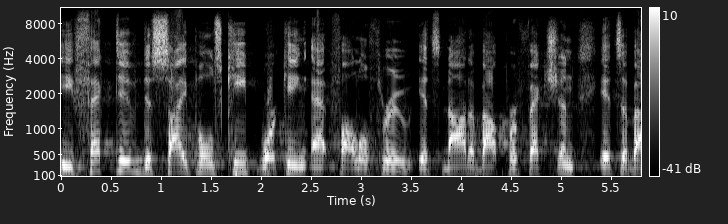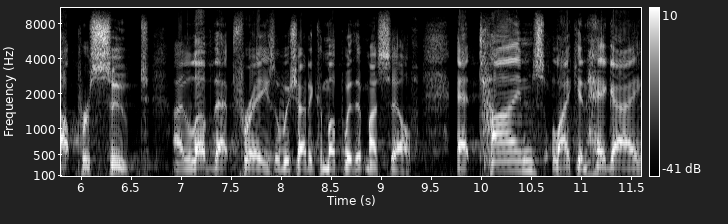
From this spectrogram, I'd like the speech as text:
effective disciples keep working at follow through. It's not about perfection, it's about pursuit. I love that phrase. I wish I'd have come up with it myself. At times, like in Haggai,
